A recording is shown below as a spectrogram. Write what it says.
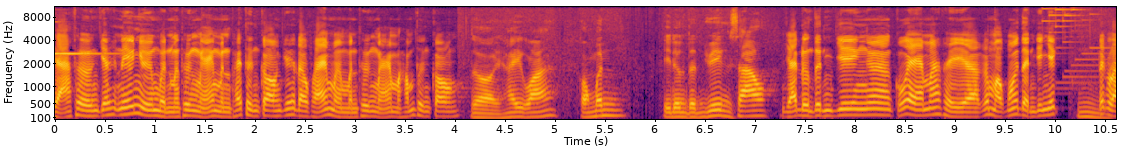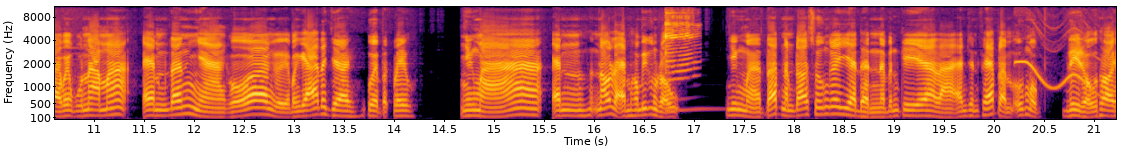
Dạ thương chứ. Nếu như mình mà thương mẹ mình phải thương con chứ. Đâu phải mà mình thương mẹ mà không thương con. Rồi hay quá. Còn minh thì đường tình duyên sao? Dạ đường tình duyên ờ, của em á thì ờ, có một mối tình duy nhất. Ừ. tức là quen quận năm á em đến nhà của người bạn gái đó chơi quê bạc liêu. Nhưng mà em nói là em không biết uống rượu nhưng mà tết năm đó xuống cái gia đình bên kia là em xin phép làm uống một ly rượu thôi.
